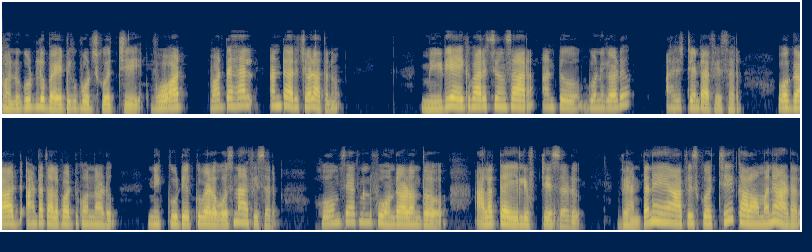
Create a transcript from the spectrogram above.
కనుగుడ్లు బయటకు పొడుచుకొచ్చి వాట్ వాట్ ద హెల్? అంటూ అరిచాడు అతను. మీడియా ఏకపారస్యం సార్ అంటూ గుణిగాడు అసిస్టెంట్ ఆఫీసర్. ఓ గార్డ్ అంట తల పట్టుకున్నాడు. నిక్కుటి ఎక్కువ వెళ్ళబోసిన ఆఫీసర్. హోంశాఖ నుండి ఫోన్ రావడంతో అలర్ట్ అయ్యి లిఫ్ట్ చేశాడు. వెంటనే ఆఫీస్కి వచ్చి కలవమని ఆర్డర్.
